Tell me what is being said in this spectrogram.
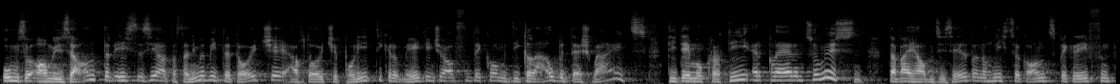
Umso amüsanter ist es ja, dass dann immer wieder Deutsche, auch deutsche Politiker und Medienschaffende kommen, die glauben der Schweiz die Demokratie erklären zu müssen. Dabei haben sie selber noch nicht so ganz begriffen,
